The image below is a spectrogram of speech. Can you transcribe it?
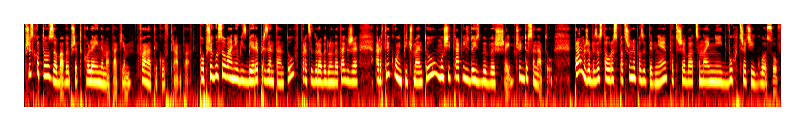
Wszystko to z obawy przed kolejnym atakiem fanatyków Trumpa. Po przegłosowaniu w Izbie Reprezentantów procedura wygląda tak, że artykuł impeachmentu musi trafić do Izby Wyższej, czyli do Senatu. Tam, żeby został rozpatrzony pozytywnie, potrzeba co najmniej dwóch trzecich głosów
